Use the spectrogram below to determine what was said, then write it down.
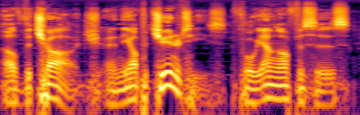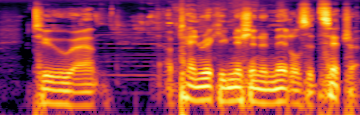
of the charge, and the opportunities for young officers to uh, obtain recognition and medals, etc.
